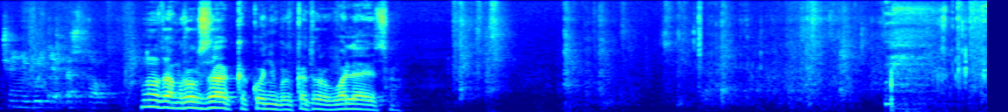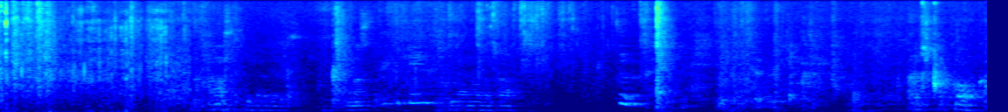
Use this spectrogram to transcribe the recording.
Что-нибудь это что? Ну, там рюкзак какой-нибудь, который валяется. Распаковка.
